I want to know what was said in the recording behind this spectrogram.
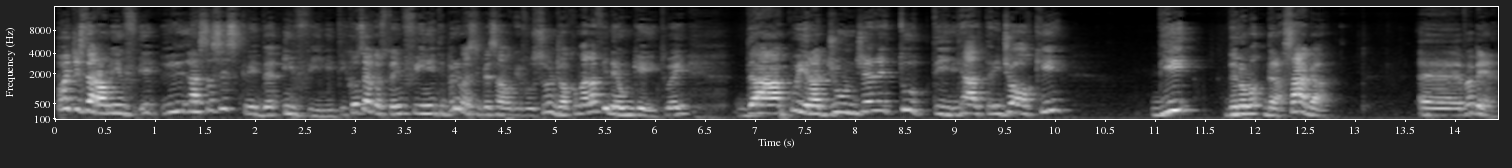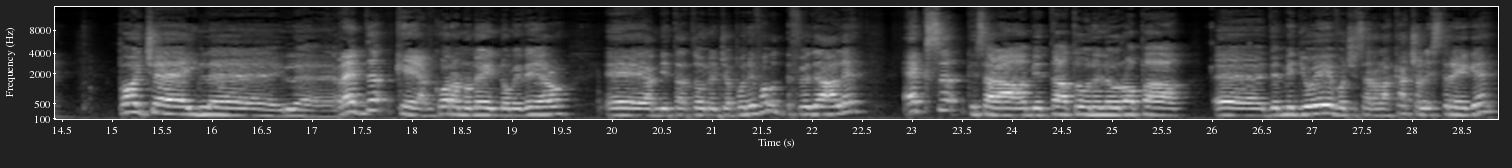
Poi ci sarà un inf- l'Assassin's Creed Infinity. Cos'è questo Infinity? Prima si pensava che fosse un gioco, ma alla fine è un gateway da cui raggiungere tutti gli altri giochi di, della saga. Eh, va bene. Poi c'è il, il Red, che ancora non è il nome vero, è ambientato nel Giappone feu- feudale. X, che sarà ambientato nell'Europa eh, del Medioevo, ci sarà la caccia alle streghe.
